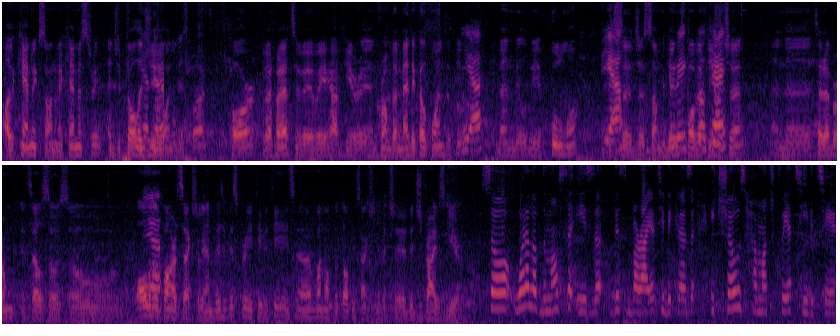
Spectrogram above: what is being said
alchemics on the chemistry, Egyptology Yeah, on this part, core, the heart we, we have here from the medical point of view. Yeah. Then will be pulmo. Yeah. It's uh, just some hint for the okay. future. And uh, cerebrum, it's also so all Yeah. the parts actually, and this, this creativity is uh, one of the topics actually which uh, which drives gear. So what I love the most is this variety because it shows how much creativity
